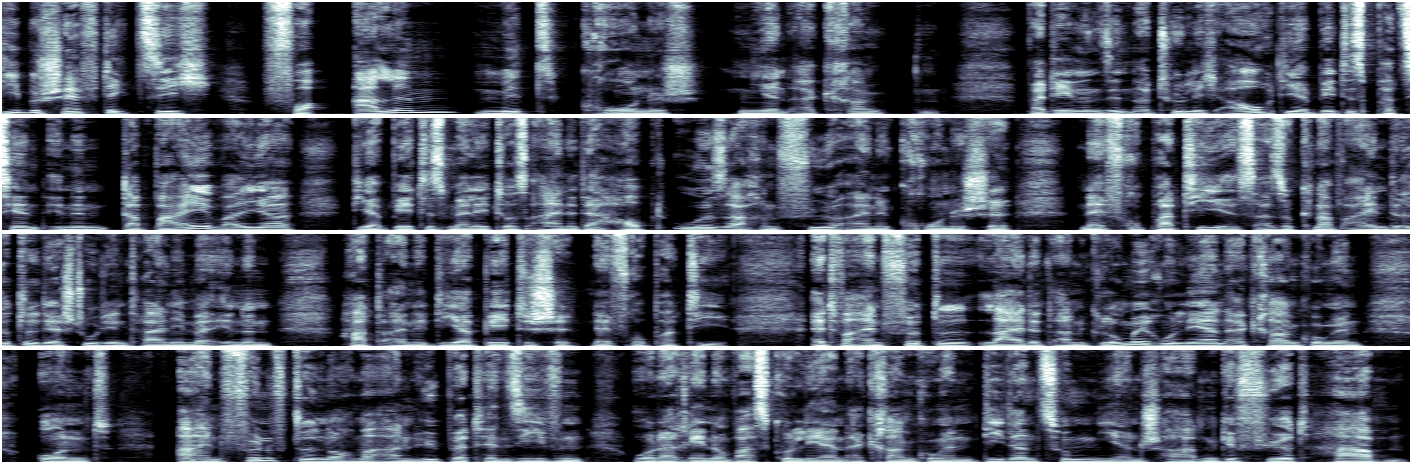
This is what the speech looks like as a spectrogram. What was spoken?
die beschäftigt sich vor allem mit chronisch Nierenerkrankten. Bei denen sind natürlich auch Diabetes-PatientInnen dabei, weil ja Diabetes mellitus eine der Hauptursachen für eine chronische Nephropathie ist. Also knapp ein Drittel der StudienteilnehmerInnen hat eine diabetische Nephropathie. Etwa ein Viertel leidet an glomerulären Erkrankungen und ein Fünftel nochmal an hypertensiven oder renovaskulären Erkrankungen, die dann zum Nierenschaden geführt haben.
